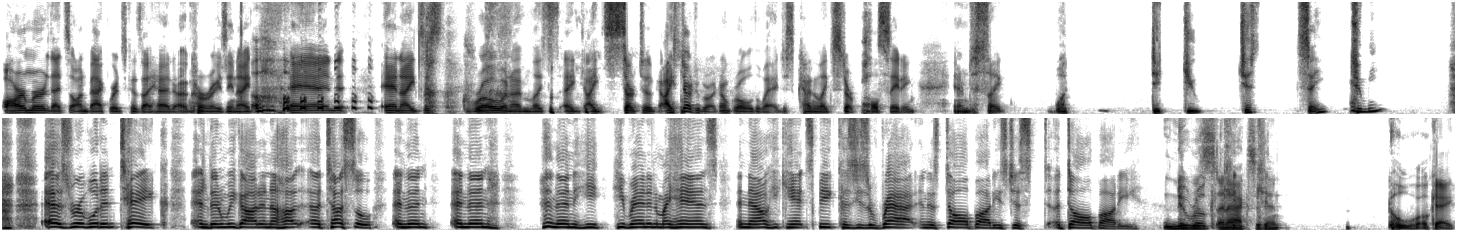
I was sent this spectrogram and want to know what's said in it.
armor that's on backwards because I had a crazy night, and and I just grow, and I'm like I, I start to I start to grow. I don't grow all the way. I just kind of like start pulsating, and I'm just like, what did you just say to me? Ezra wouldn't take and then we got in a, hu- a tussle and then and then and then he he ran into my hands and now he can't speak cuz he's a rat and his doll body's just a doll body. New It was an can- accident. can- oh, okay.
